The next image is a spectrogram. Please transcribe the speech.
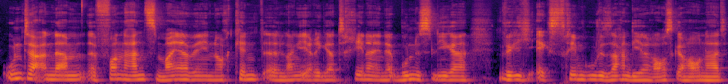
Unter anderem äh, von Hans Meyer, wer ihn noch kennt, äh, langjähriger Trainer in der Bundesliga. Wirklich extrem gute Sachen, die er rausgehauen hat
